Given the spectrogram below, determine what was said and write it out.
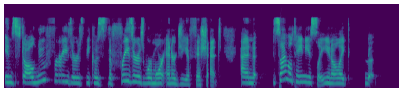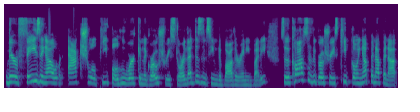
install new freezers because the freezers were more energy efficient. And simultaneously, you know, like they're phasing out actual people who work in the grocery store. That doesn't seem to bother anybody. So the cost of the groceries keep going up and up and up.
